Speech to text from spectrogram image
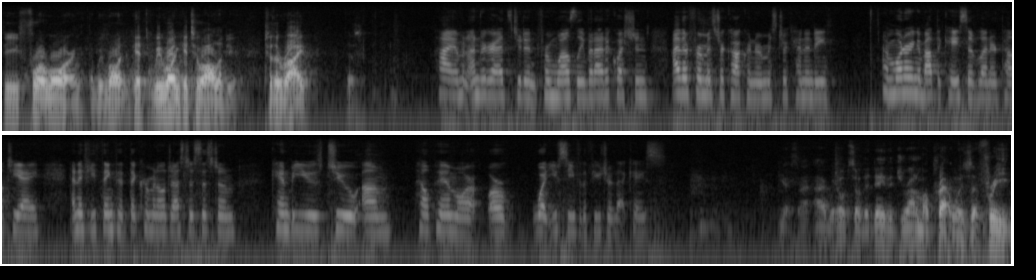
be forewarned that we won't get, we won't get to all of you. To the right, yes. Hi, I'm an undergrad student from Wellesley, but I had a question either for Mr. Cochran or Mr. Kennedy. I'm wondering about the case of Leonard Peltier and if you think that the criminal justice system can be used to um, help him or, or what you see for the future of that case. Yes, I, I would hope so. The day that Geronimo Pratt was uh, freed,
